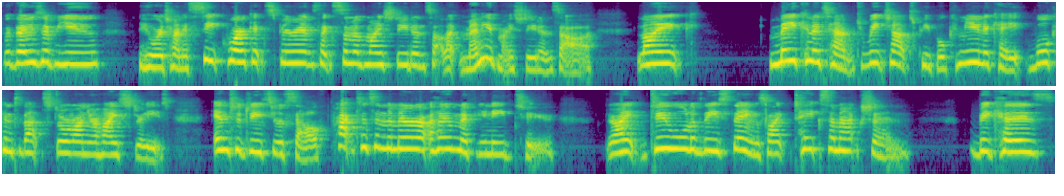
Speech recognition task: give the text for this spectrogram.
for those of you who are trying to seek work experience like some of my students are like many of my students are like make an attempt reach out to people communicate walk into that store on your high street introduce yourself practice in the mirror at home if you need to right? Do all of these things like take some action because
